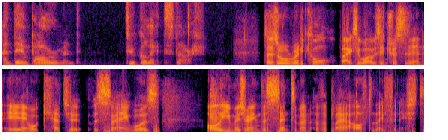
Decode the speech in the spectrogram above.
and the empowerment to collect stars. Those are all really cool. But actually, what I was interested in, in what Katju was saying was, are you measuring the sentiment of the player after they finished?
